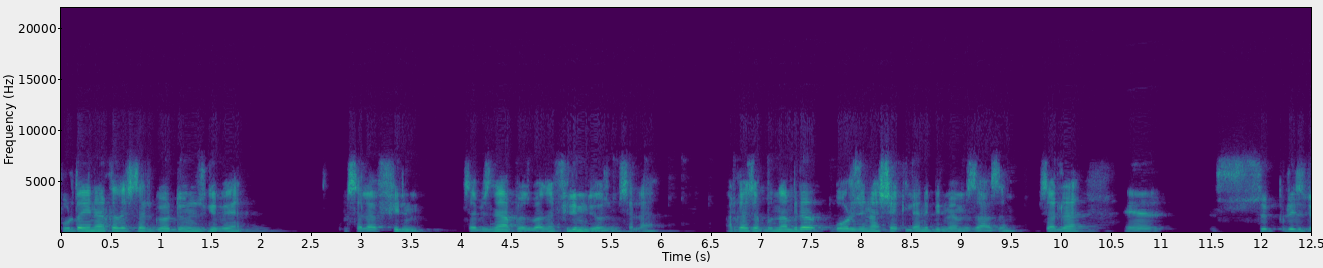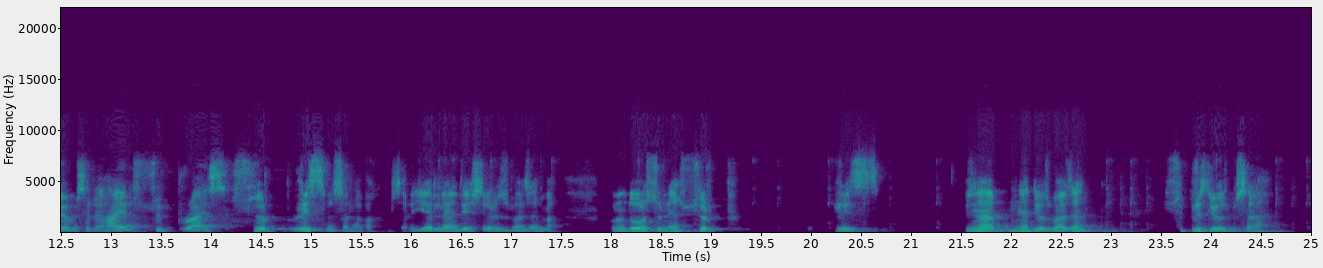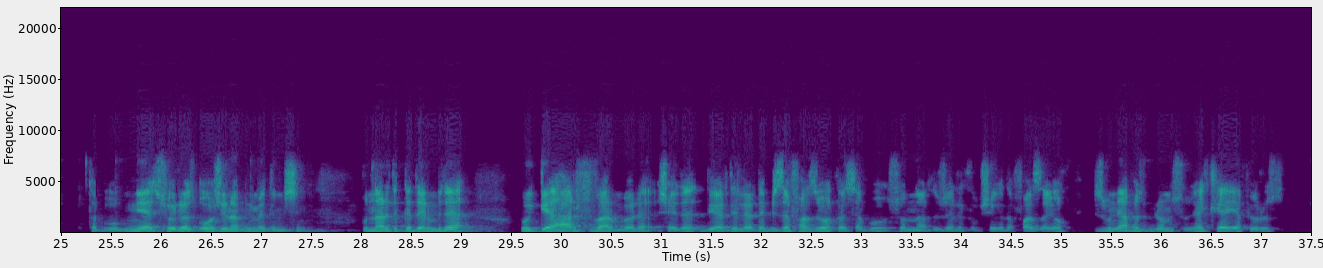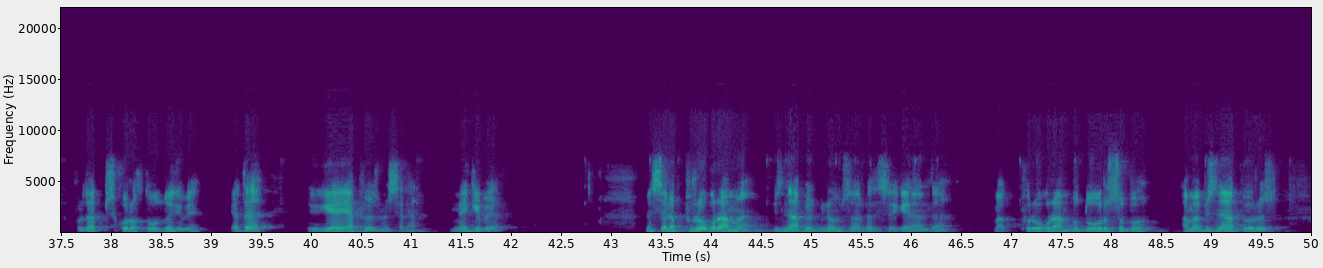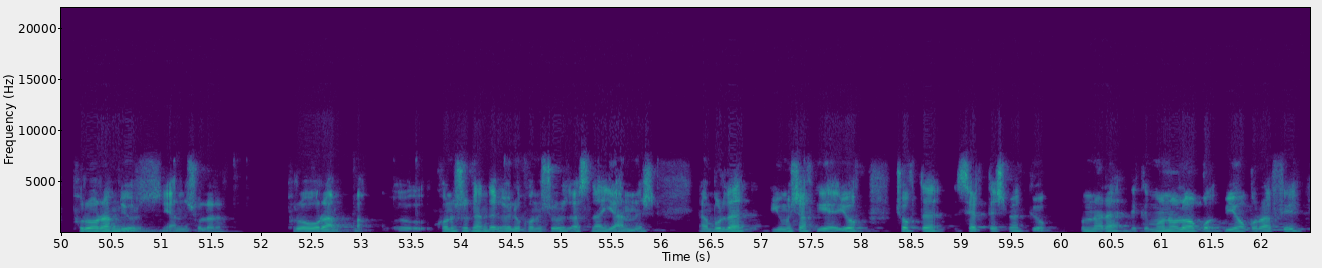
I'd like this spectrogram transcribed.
Burada yine arkadaşlar gördüğünüz gibi mesela film. Mesela biz ne yapıyoruz bazen? Film diyoruz mesela. Arkadaşlar bundan birer orijinal şekillerini bilmemiz lazım. Mesela e, sürpriz diyor mesela. Hayır, surprise. Sürpriz mesela bak. Mesela yerlerini değiştirebiliriz bazen bak. Bunun doğrusu ne? Sürpriz. Biz ne, ne diyoruz bazen? Sürpriz diyoruz mesela. Tabii niye söylüyoruz? Orijinal bilmediğim için. Bunlara dikkat edelim. Bir de bu G harfi var böyle şeyde. Diğer dillerde. Bizde fazla yok arkadaşlar bu. Sonlarda özellikle bu şekilde fazla yok. Biz bunu ne yapıyoruz biliyor musunuz? Ya K yapıyoruz. Burada psikologda olduğu gibi. Ya da G yapıyoruz mesela. Ne gibi? Mesela programı biz ne yapıyoruz biliyor musunuz arkadaşlar genelde? Bak program bu doğrusu bu. Ama biz ne yapıyoruz? Program diyoruz yanlış olarak. Program. Bak konuşurken de öyle konuşuyoruz. Aslında yanlış. Yani burada yumuşak Y yok. Çok da sertleşmek yok. Bunlara monolog, biyografi,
